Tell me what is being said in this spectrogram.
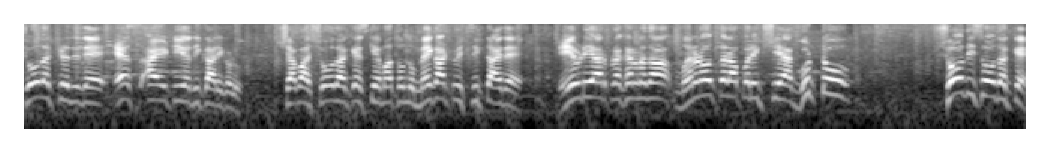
ಶೋಧಕ್ಕಿಳಿದಿದೆ ಎಸ್ ಐ ಟಿ ಅಧಿಕಾರಿಗಳು. ಶವ ಶೋಧ ಕೇಸ್ಗೆ ಮತ್ತೊಂದು ಮೆಗಾ ಟ್ವಿಸ್ಟ್ ಸಿಗ್ತಾ ಇದೆ. ಎಡಿಆರ್ ಪ್ರಕರಣದ ಮರಣೋತ್ತರ ಪರೀಕ್ಷೆಯ ಗುಟ್ಟು ಶೋಧಿಸೋದಕ್ಕೆ.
